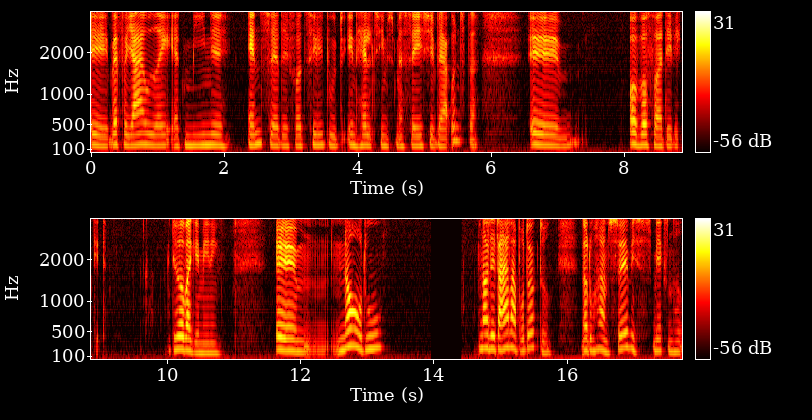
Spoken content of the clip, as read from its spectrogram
øh, hvad får jeg ud af, at mine ansatte får tilbudt en halv times massage hver onsdag, øh, og hvorfor er det vigtigt. Det håber jeg giver mening. Øhm, når du, når det er dig, der er produktet, når du har en servicevirksomhed,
